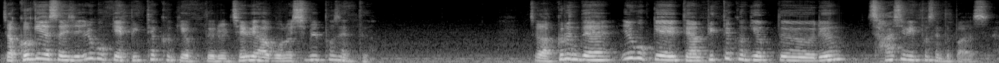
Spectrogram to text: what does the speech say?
자 거기에서 이제 7개 빅테크 기업들을 제외하고는 11%. 자 그런데 7개에 대한 빅테크 기업들은 42% 빠졌어요.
